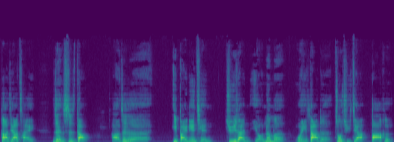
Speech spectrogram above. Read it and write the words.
大家才认识到啊，这个一百年前居然有那么伟大的作曲家巴赫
